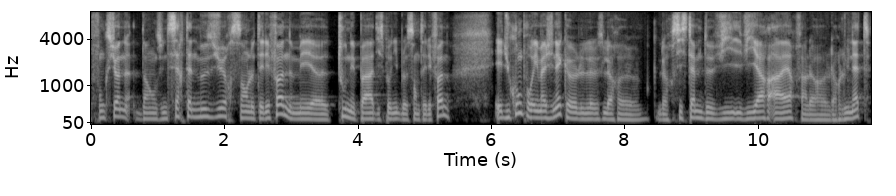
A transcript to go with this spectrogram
fonctionne dans une certaine mesure sans le téléphone, mais tout n'est pas disponible sans téléphone. Et du coup, on pourrait imaginer que leur, leur système de VR AR, enfin leurs lunettes,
